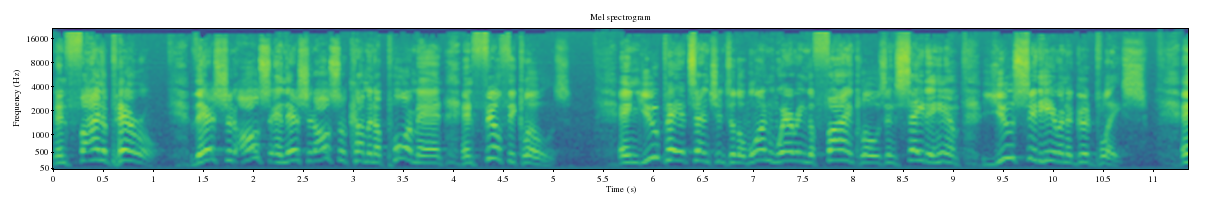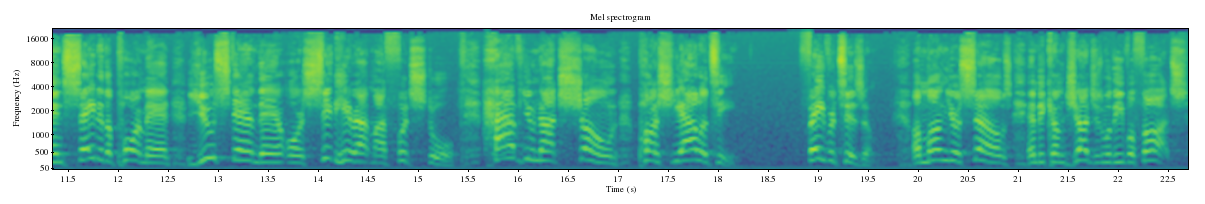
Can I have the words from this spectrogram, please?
and fine apparel, there should also and there should also come in a poor man in filthy clothes and you pay attention to the one wearing the fine clothes and say to him, You sit here in a good place. And say to the poor man, You stand there or sit here at my footstool. Have you not shown partiality, favoritism? Among yourselves and become judges with evil thoughts.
